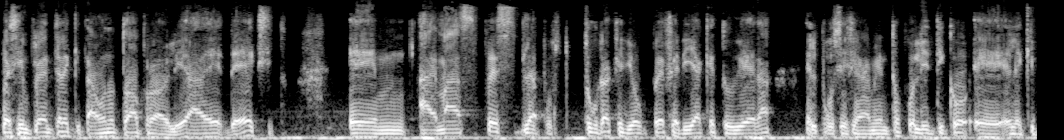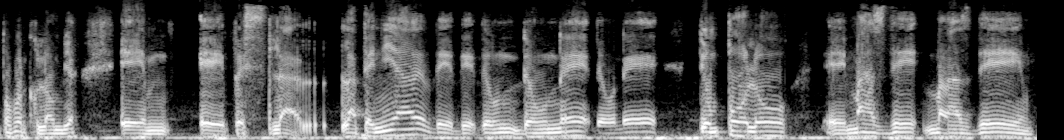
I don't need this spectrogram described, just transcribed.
pues simplemente le quitaba uno toda probabilidad de, éxito. Eh, además, pues la postura que yo prefería que tuviera el posicionamiento político, eh, el equipo por Colombia, eh, eh, pues la, la tenía de, de, un de un de un, eh, de un polo eh, más de más de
